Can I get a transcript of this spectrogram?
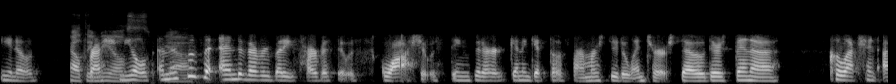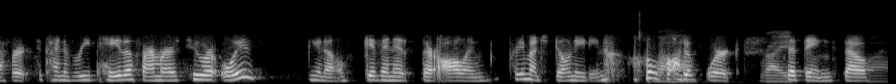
you know, Healthy fresh meals. meals. And Yeah. this was the end of everybody's harvest. It was squash. It was things that are going to get those farmers through the winter. So there's been a collection effort to kind of repay the farmers who are always, you know, giving it their all and pretty much donating a Wow. lot of work right. to things. So Wow.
